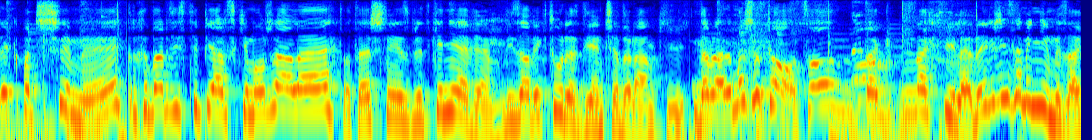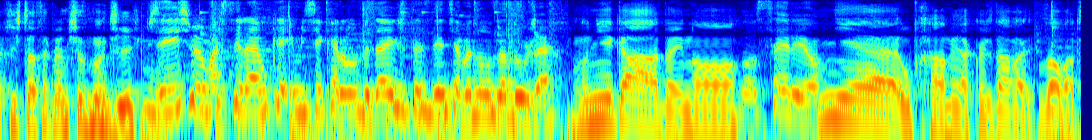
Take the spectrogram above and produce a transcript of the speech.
jak patrzymy, trochę bardziej stypiarskie może, ale to też nie jest brzydkie, nie wiem. Widzowie, które zdjęcie do ramki? Dobra, może to, co? Tak na chwilę. Najwyżej zamienimy za jakiś czas, jak nam się znudzi. Wzięliśmy właśnie ramkę i mi się Karol wydaje, że te zdjęcia będą za duże. No nie gadaj, no. No serio. Nie, upchamy jakoś, dawaj, zobacz.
